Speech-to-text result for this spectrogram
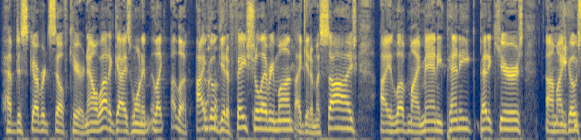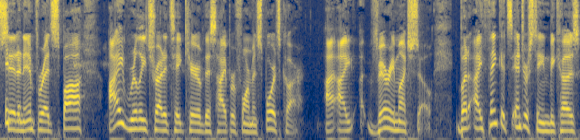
have discovered self care. Now, a lot of guys want to, like, look, I go get a facial every month. I get a massage. I love my mani penny pedicures. Um, I go sit in an infrared spa. I really try to take care of this high performance sports car. I, I very much so. But I think it's interesting because,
